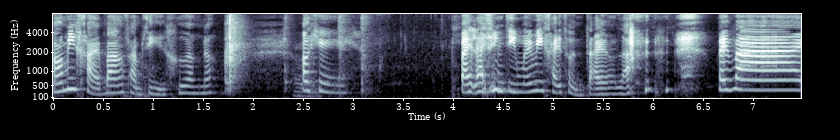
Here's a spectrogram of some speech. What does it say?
อ๋อมีขายบ้างสามสี่เครื่องเนอะโอเค ไปแล้วจริง ๆ ไม่มีใครสนใจแล้วล่ะบ๊ายบาย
